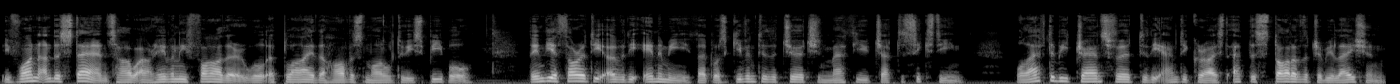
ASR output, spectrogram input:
If one understands how our Heavenly Father will apply the harvest model to his people, then the authority over the enemy that was given to the church in Matthew chapter 16 will have to be transferred to the Antichrist at the start of the tribulation,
